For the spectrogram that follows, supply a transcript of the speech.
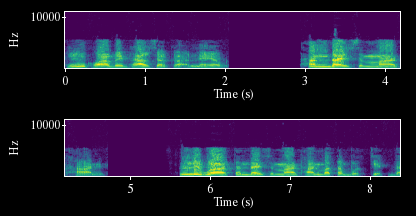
ถึงความเป็นเท้าสกะแล้ว ท่านได้สมาทาน คือเรียกว่าท่านได้สมาทานวัตบทเจ็ดใด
